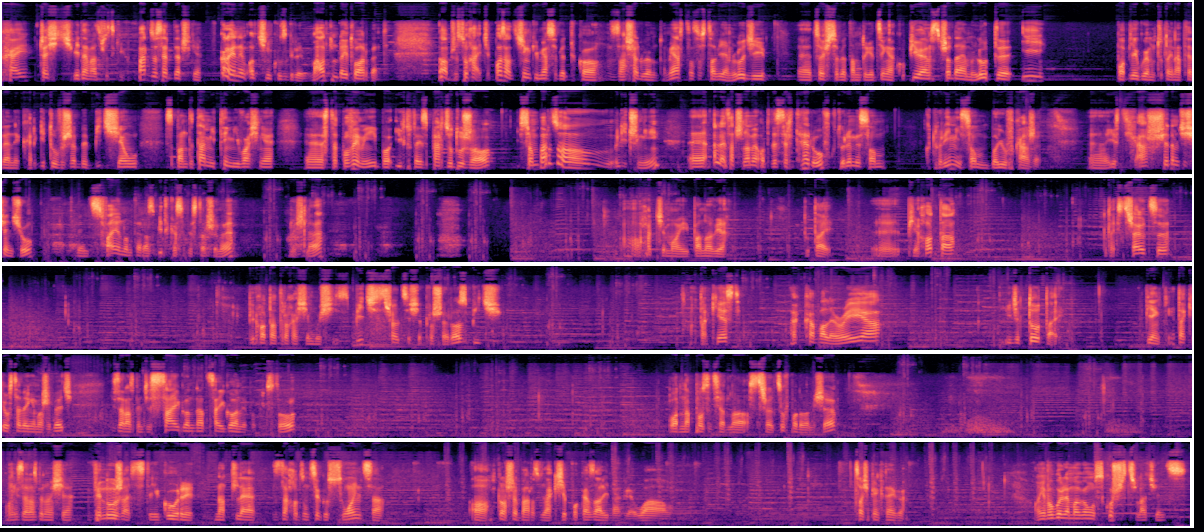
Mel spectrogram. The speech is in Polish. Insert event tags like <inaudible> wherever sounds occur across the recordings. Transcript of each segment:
Hej, cześć, witam was wszystkich bardzo serdecznie w kolejnym odcinku z gry Mountain Blade Warband. Dobrze, słuchajcie, poza odcinkiem ja sobie tylko zaszedłem do miasta, zostawiłem ludzi, e, coś sobie tam do jedzenia kupiłem, sprzedałem luty i pobiegłem tutaj na tereny Kergitów, żeby bić się z bandytami tymi właśnie e, stepowymi, bo ich tutaj jest bardzo dużo i są bardzo liczni, e, ale zaczynamy od deserterów, którymi są, którymi są bojówkarze. E, Jest ich aż 70, więc fajną teraz bitkę sobie stoczymy. Myślę. O, chodźcie moi panowie. Tutaj y, piechota. Tutaj strzelcy. Piechota trochę się musi zbić, strzelcy się proszę rozbić. O, tak jest. A kawaleria idzie tutaj. Pięknie, takie ustawienie może być. I zaraz będzie Saigon nad Saigony po prostu. Ładna pozycja dla strzelców, podoba mi się. Oni zaraz będą się wynurzać z tej góry na tle zachodzącego słońca. O, proszę bardzo, jak się pokazali nagle, wow. Coś pięknego. Oni w ogóle mogą z strzelać, więc...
